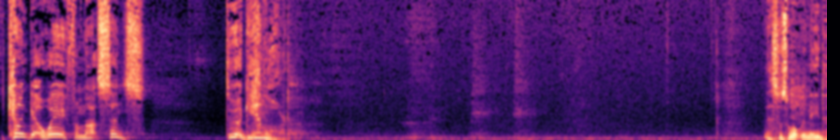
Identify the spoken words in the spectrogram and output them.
You can't get away from that sense. Do it again, Lord. This is what we need.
